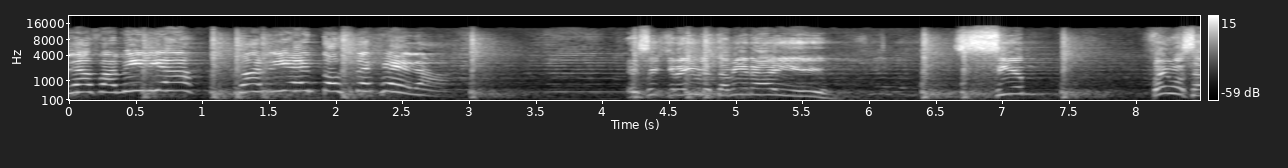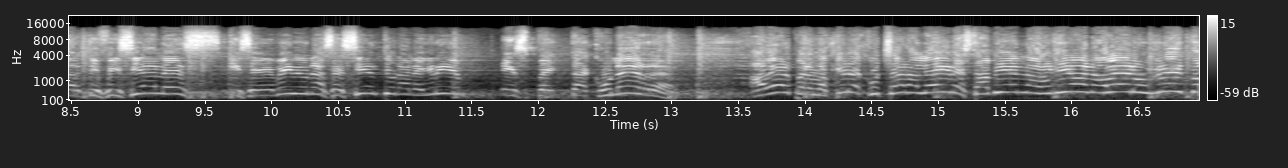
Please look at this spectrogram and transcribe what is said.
la familia Barrientos Tejeda. Es increíble, también hay 100 fuegos artificiales y se vive una, se siente una alegría espectacular. A ver, pero lo quiero escuchar alegres también la unión. A ver, un grito.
